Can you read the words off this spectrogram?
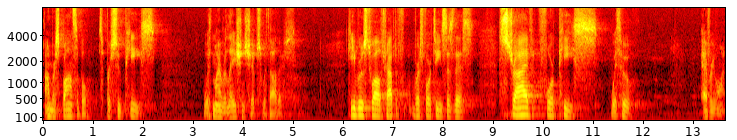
I'm responsible to pursue peace with my relationships with others. Hebrews 12, chapter, verse 14 says this Strive for peace with who? Everyone.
